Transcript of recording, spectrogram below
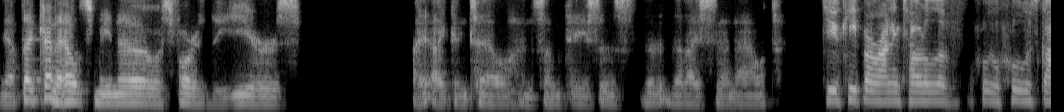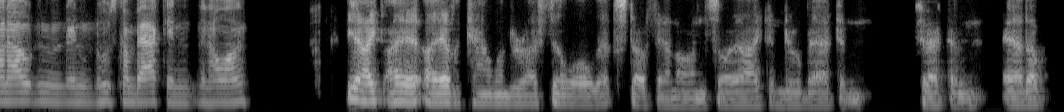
yep. That kind of helps me know as far as the years I, I can tell in some cases that, that I sent out. Do you keep a running total of who who's gone out and, and who's come back and, and how long? Yeah, I, I I have a calendar. I fill all that stuff in on so I can go back and check and add up,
